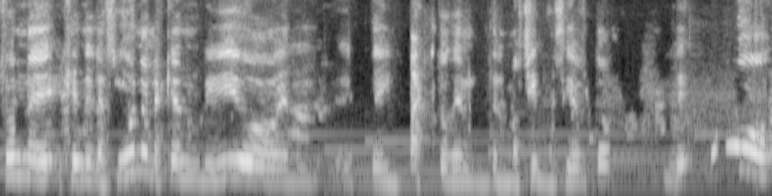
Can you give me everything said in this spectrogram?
son eh, generaciones las que han vivido el, este impacto del, machismo, ¿cierto? Mm. Eh, ¿Cómo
